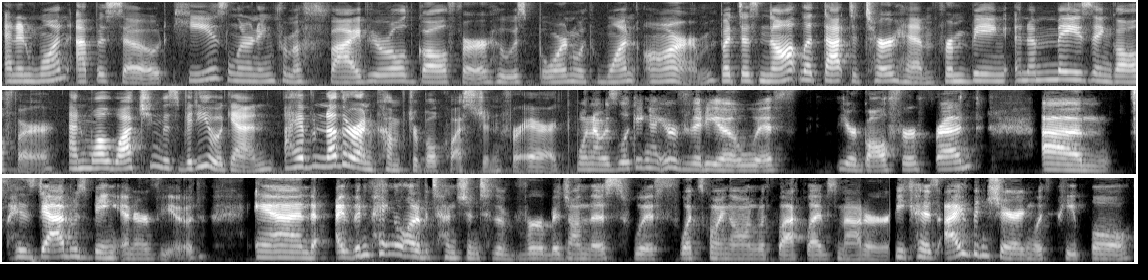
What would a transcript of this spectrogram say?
and in one episode, he is learning from a five-year-old golfer who was born with one arm, but does not let that deter him from being an amazing golfer. And while watching this video again, I have another uncomfortable question for Eric. When I was looking at your video with your golfer friend, um, his dad was being interviewed. And I've been paying a lot of attention to the verbiage on this with what's going on with Black Lives Matter because I've been sharing with people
